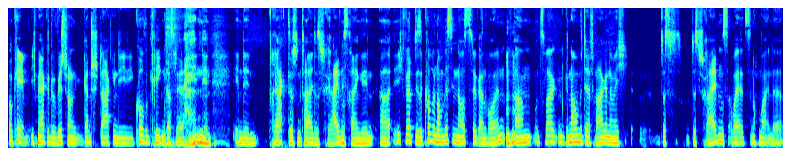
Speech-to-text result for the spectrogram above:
Okay, ich merke, du willst schon ganz stark in die, die Kurve kriegen, dass wir in den, in den praktischen Teil des Schreibens reingehen. Äh, ich würde diese Kurve noch ein bisschen hinauszögern wollen. Mhm. Ähm, und zwar genau mit der Frage, nämlich, des, des Schreibens, aber jetzt nochmal in der,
